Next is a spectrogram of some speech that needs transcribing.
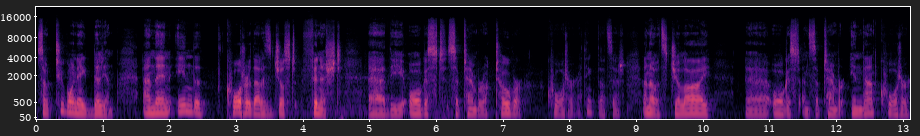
So 2.8 billion. And then in the quarter that has just finished, uh, the August, September, October quarter. I think that's it. Oh, no, it's July, uh, August, and September. In that quarter,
